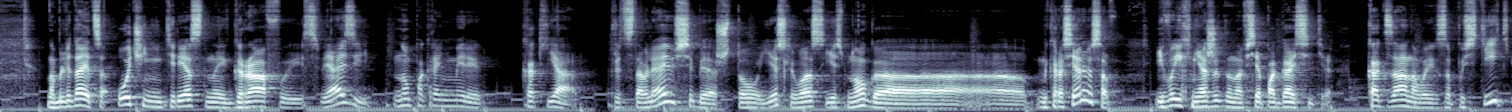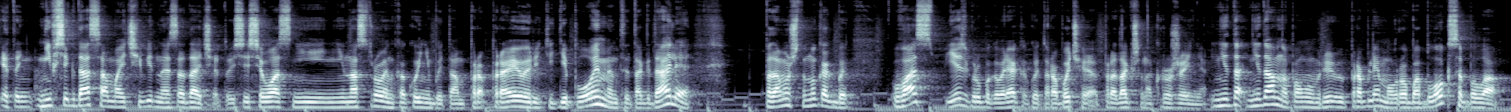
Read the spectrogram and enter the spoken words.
наблюдается очень интересные графы связей, ну, по крайней мере, как я представляю себе, что если у вас есть много э, микросервисов, и вы их неожиданно все погасите, как заново их запустить, это не всегда самая очевидная задача. То есть, если у вас не, не настроен какой-нибудь там priority deployment и так далее, потому что, ну, как бы, у вас есть, грубо говоря, какое-то рабочее продакшн окружение. Недавно, по-моему, проблема у Roboblox была,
